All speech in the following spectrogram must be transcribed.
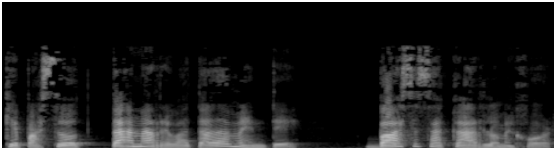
que pasó tan arrebatadamente, vas a sacar lo mejor.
